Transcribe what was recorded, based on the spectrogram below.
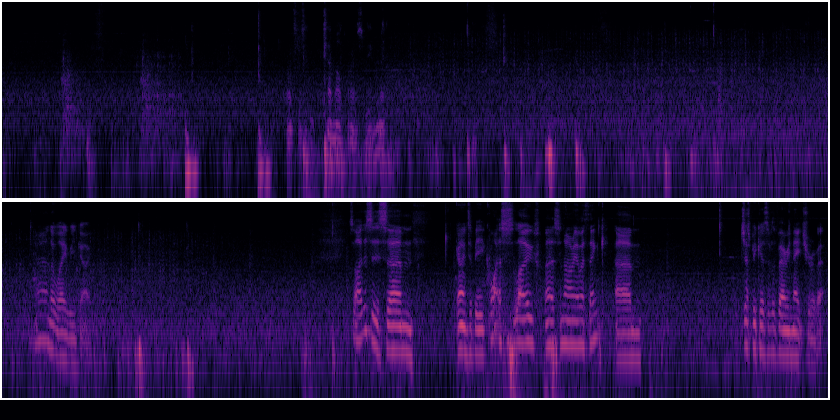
That's just 10 miles per hour speed, isn't? And away we go. So this is um, going to be quite a slow uh, scenario, I think, um, just because of the very nature of it.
